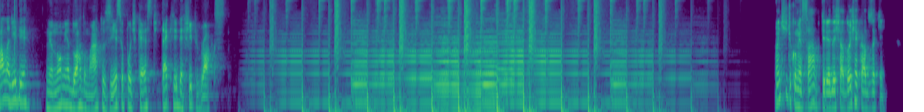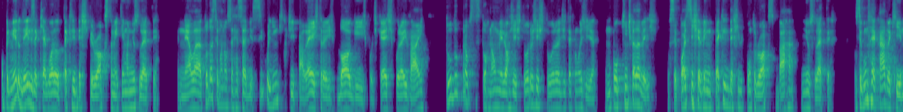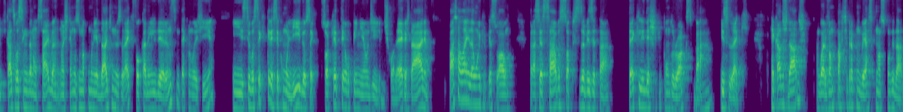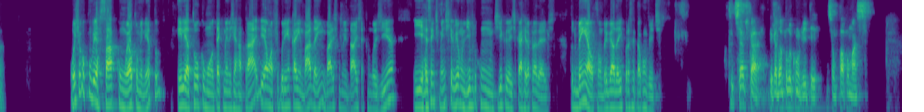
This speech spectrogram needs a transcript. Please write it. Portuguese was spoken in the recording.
Fala líder, meu nome é Eduardo Matos e esse é o podcast Tech Leadership Rocks. Antes de começar, queria deixar dois recados aqui. O primeiro deles é que agora o Tech Leadership Rocks também tem uma newsletter. Nela, toda semana você recebe cinco links de palestras, blogs, podcasts, por aí vai, tudo para você se tornar um melhor gestor ou gestora de tecnologia, um pouquinho de cada vez. Você pode se inscrever em techleadership.rocks/newsletter. O segundo recado é que, caso você ainda não saiba, nós temos uma comunidade no Slack focada em liderança em tecnologia. E se você quer crescer como líder ou só quer ter a opinião de, de colegas da área, passa lá e dá um oi para o pessoal. Para acessar, você só precisa visitar techleadership.rocks/slack. Recados dados, agora vamos partir para a conversa com o nosso convidado. Hoje eu vou conversar com o Elton Mineto. Ele atua como Tech Manager na Tribe, é uma figurinha carimbada em várias comunidades de tecnologia e recentemente escreveu um livro com dicas de carreira para devs. Tudo bem, Elton? Obrigado aí por aceitar o convite. Tudo certo, cara. Obrigadão pelo convite. Esse é um papo massa.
